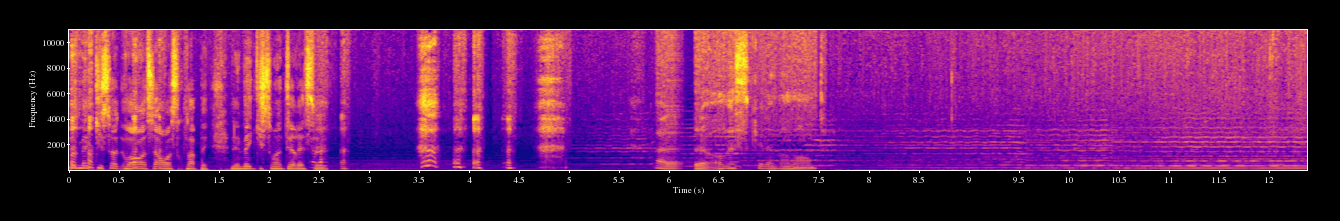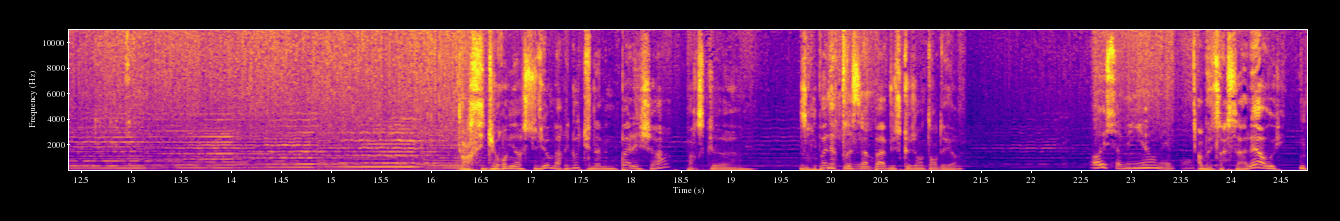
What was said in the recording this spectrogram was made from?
les mecs qui sont. on va se rattraper. Les mecs qui sont intéressés. Alors, est-ce que la maman. Alors, si tu reviens au studio, Marilou, tu n'amènes pas les chats parce que. Ils n'ont pas l'air très sympas vu ce que j'ai entendu. Hein. Oh, ils sont mignons, mais bon. Ah, mais ça, ça a l'air, oui.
